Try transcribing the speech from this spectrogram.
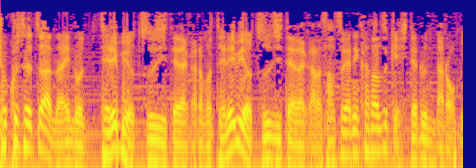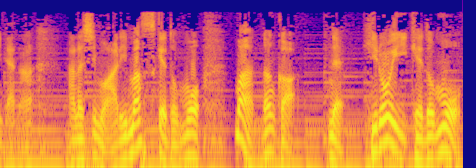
直接はないので、テレビを通じてだから、まあテレビを通じてだからさすがに片付けしてるんだろうみたいな話もありますけども、まあなんかね、広いけども、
